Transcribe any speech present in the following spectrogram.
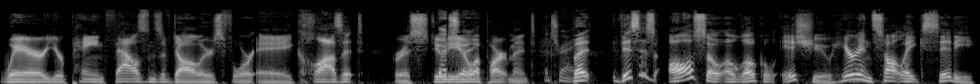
where you're paying thousands of dollars for a closet, for a studio right. apartment. That's right. But this is also a local issue here in Salt Lake City.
